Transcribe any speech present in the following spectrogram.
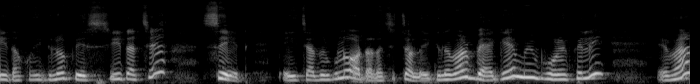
এই দেখো, এইগুলো বেডশিট আছে, সেট। এই চাদরগুলো অর্ডার আছে। চলো, এগুলো এবার ব্যাগে আমি ভরে ফেলি। এবার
